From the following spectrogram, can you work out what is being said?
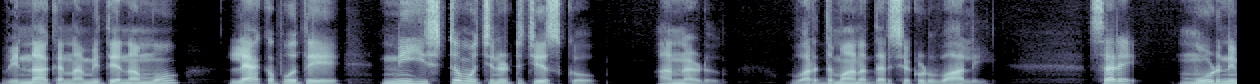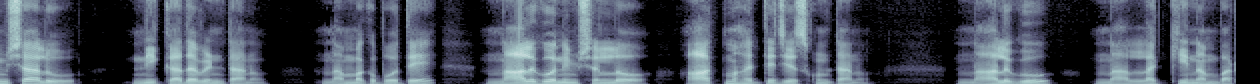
విన్నాక నమ్మితే నమ్ము లేకపోతే నీ ఇష్టం వచ్చినట్టు చేసుకో అన్నాడు వర్ధమాన దర్శకుడు వాలి. సరే మూడు నిమిషాలు నీ కథ వింటాను. నమ్మకపోతే నాలుగో నిమిషంలో ఆత్మహత్య చేసుకుంటాను. నాలుగు నా లక్కీ నంబర్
